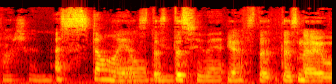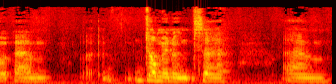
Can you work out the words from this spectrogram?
Fashion. a style Yes, there's- there's- to it. Yes, there, there's no um, dominant uh, um,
